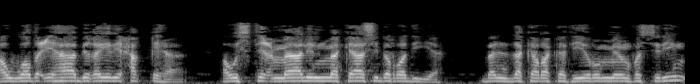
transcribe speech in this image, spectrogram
أو وضعها بغير حقها أو استعمال المكاسب الردية. بل ذكر كثير من المفسرين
